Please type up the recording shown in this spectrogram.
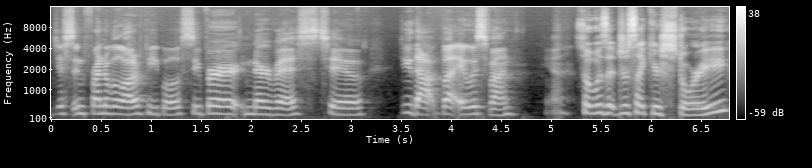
just in front of a lot of people, super nervous to do that, but it was fun. Yeah. So was it just like your story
